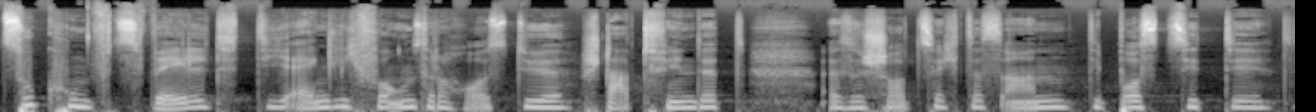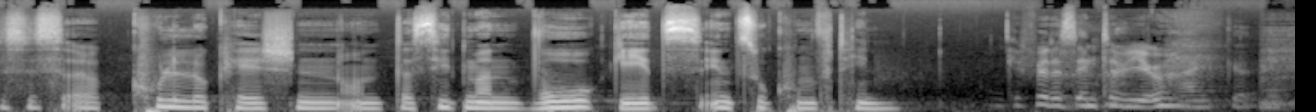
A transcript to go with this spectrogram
Zukunftswelt, die eigentlich vor unserer Haustür stattfindet. Also schaut euch das an, die Post City, das ist eine coole Location und da sieht man, wo geht's in Zukunft hin. Danke für das Interview. Danke.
